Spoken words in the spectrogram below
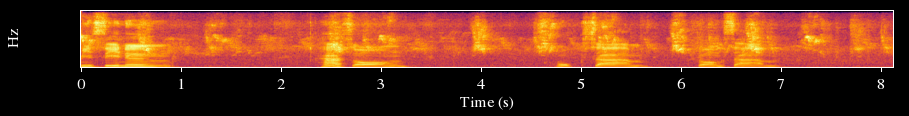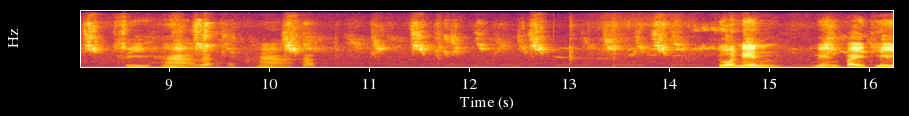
มีสีหนึ่งห้าสองหกสามสองสามสี่ห้าและหกห้าครับ ตัวเน้นเน้นไปที่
